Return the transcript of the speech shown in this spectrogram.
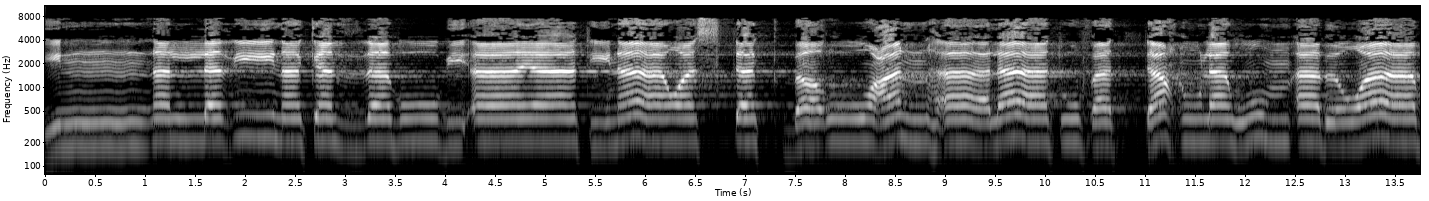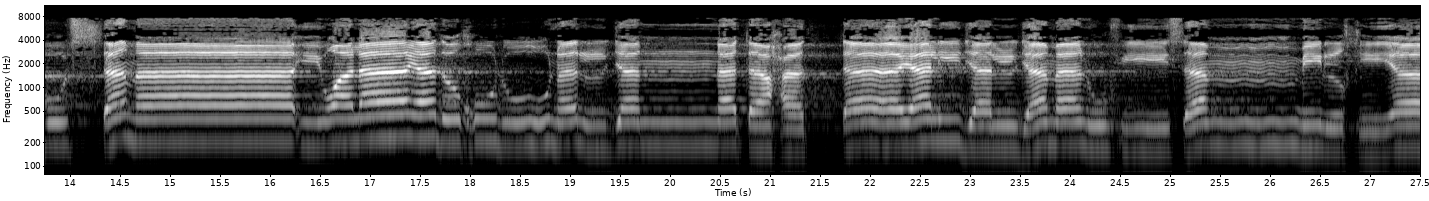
ان الذين كذبوا باياتنا واستكبروا عنها لا تفتح لهم ابواب السماء ولا يدخلون الجنه حتى يلج الجمل في سم الخياط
